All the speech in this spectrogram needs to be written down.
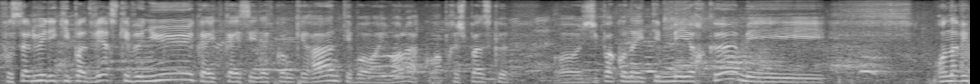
faut, saluer l'équipe adverse qui est venue, qui a, essayé d'être conquérante. Et bon, et voilà. Quoi. Après, je pense que, euh, je dis pas qu'on a été meilleur qu'eux, mais on avait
